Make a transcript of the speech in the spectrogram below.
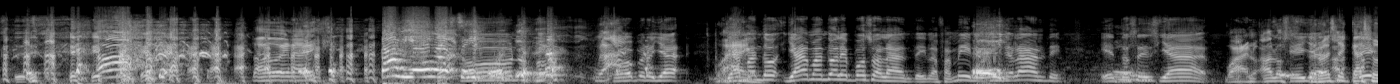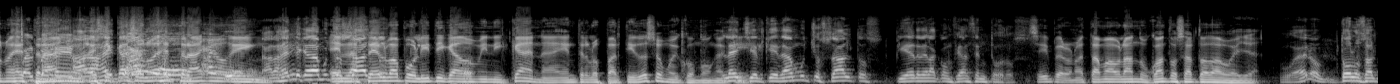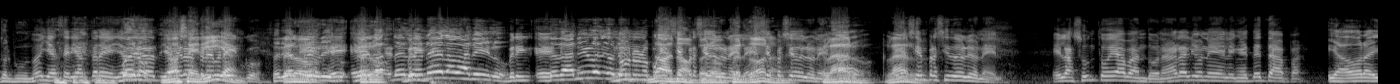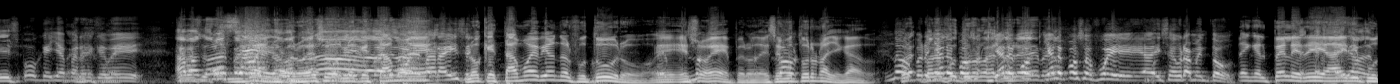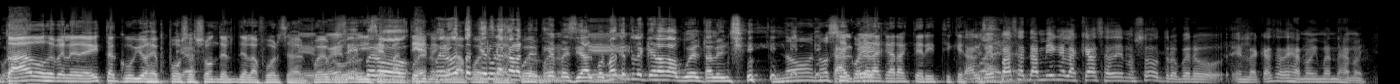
Está buena esa. está bien así. No, no, no, pero ya, ya, mandó, ya mandó al esposo adelante y la familia dice adelante. Y entonces ya. Bueno, a los. ella- Pero ese ah, caso eh, no es extraño. A ese gente- caso no es extraño en, A la gente que da muchos en la saltos. selva política dominicana, entre los partidos, eso es muy común aquí. Lenchi, el que da muchos saltos pierde la confianza en todos. Sí, pero no estamos hablando cuántos saltos ha dado ella. Bueno, todos los saltos del mundo. No, ya serían tres. Ya, Bueno, ya- ya no serían. Sería eh, de, eh, de Leonel a Danilo. Brin- eh, de Danilo a Leonel. No, no, no, porque No, ella siempre no, ha sido de pero Leonel. Perdona. siempre ha sido de Leonel. Claro, Ella claro. siempre ha sido de Leonel. El asunto es abandonar a Leonel en esta etapa Y ahora dice. porque ella parece que ve. Abandonar el Bueno, pero eso lo que estamos es, lo que estamos es viendo el futuro. Eh, Eh, eso no, es, pero ese no. futuro no ha llegado. No, Pero- pero, pero ya, el esposo, no es el ya, el esposo, PRD, ya el esposo fue eh, y se juramentó. En el PLD hay va diputados de PLDistas cuyos esposas son del- de, la fuerza del pueblo. Sí, y se pero, mantienen pero fuerza tiene una característica especial. Por más que tú le quieras dar vuelta, Lenchi. No, no sé cuál es la característica. Tal vez pasa también en las casas de nosotros, pero en la casa de Hanoi manda Hanoi.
